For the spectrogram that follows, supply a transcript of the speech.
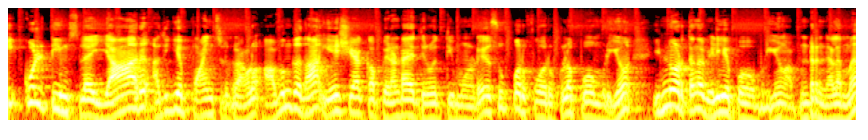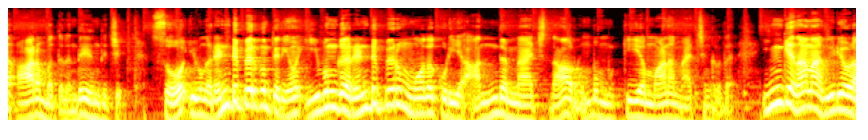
ஈக்குவல் டீம்ஸில் யார் அதிக பாயிண்ட்ஸ் இருக்கிறாங்களோ அவங்க தான் ஏஷியா கப் இரண்டாயிரத்தி இருபத்தி மூணுடைய சூப்பர் ஃபோருக்குள்ளே போக முடியும். இன்னொருத்தங்க வெளியே போக முடியும் அப்படின்ற நிலைமை ஆரம்பத்துலேருந்து இருந்துச்சு. ஸோ இவங்க ரெண்டு பேருக்கும் தெரியும். இவங்க ரெண்டு பேரும் மோதக்கூடிய அந்த மேட்ச் தான் ரொம்ப முக்கியமான மேட்ச்சுங்கிறது இங்கே தான் நான் வீடியோட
